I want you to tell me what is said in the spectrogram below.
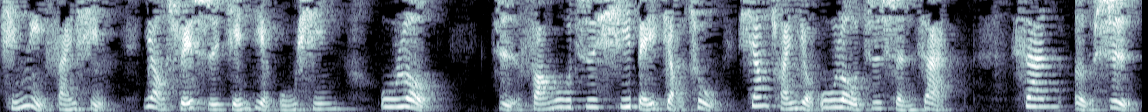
请你反省，要随时检点无心。屋漏指房屋之西北角处，相传有屋漏之神在。三耳视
